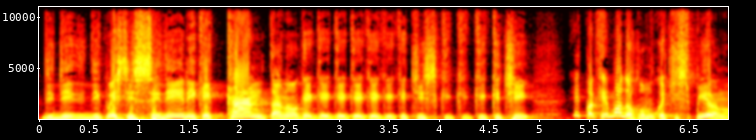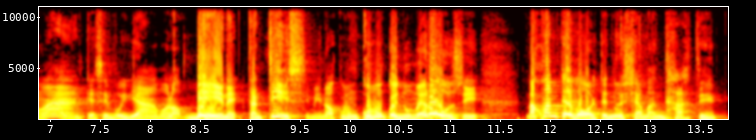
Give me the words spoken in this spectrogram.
di, di, di questi sederi che cantano, che, che, che, ci, che ci in qualche modo comunque ci ispirano anche se vogliamo, no? Bene, tantissimi, no? Com- comunque numerosi. Ma quante volte noi siamo andati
